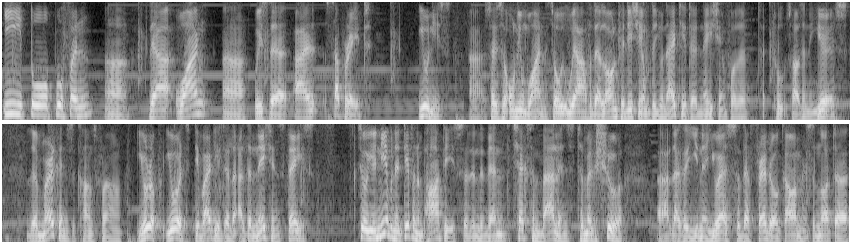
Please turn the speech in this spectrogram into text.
一多不分. Uh, they are one uh, with the uh, separate units. Uh, so it's only one. So we have the long tradition of the United Nation for the t- 2,000 years. The Americans comes from Europe. Europe is divided at the nation states. So you need the different parties and then checks and balance to make sure, uh, like in the U.S., the federal governments not uh,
